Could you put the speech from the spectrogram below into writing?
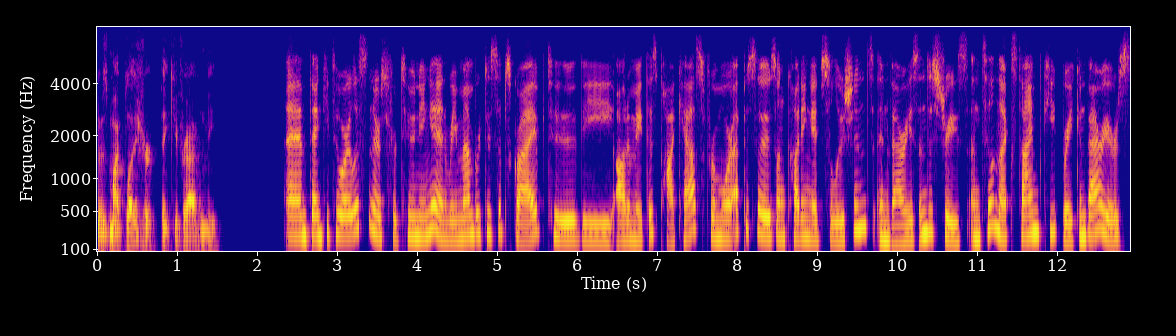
It was my pleasure. Thank you for having me. And thank you to our listeners for tuning in. Remember to subscribe to the Automate This podcast for more episodes on cutting edge solutions in various industries. Until next time, keep breaking barriers.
